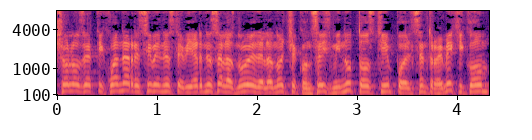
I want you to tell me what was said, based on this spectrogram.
Cholos de Tijuana reciben este viernes a las 9 de la noche con 6 minutos, tiempo del centro de México,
